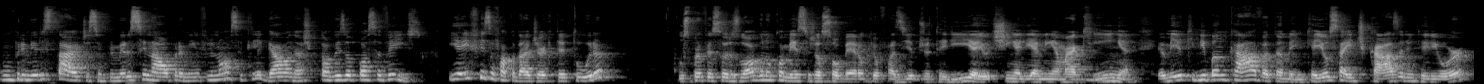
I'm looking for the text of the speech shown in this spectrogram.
um primeiro start, assim, um primeiro sinal para mim. Eu falei: Nossa, que legal, né? Acho que talvez eu possa ver isso. E aí fiz a faculdade de arquitetura. Os professores logo no começo já souberam que eu fazia bijuteria, eu tinha ali a minha marquinha. Eu meio que me bancava também, porque aí eu saí de casa no interior,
